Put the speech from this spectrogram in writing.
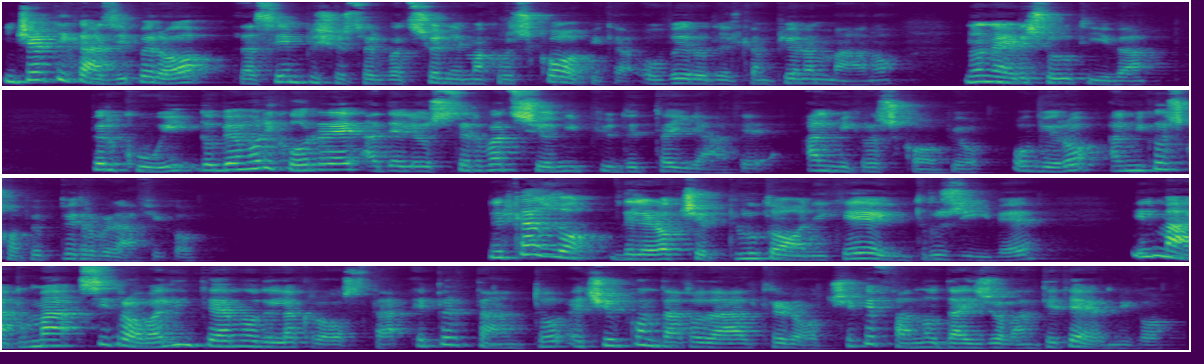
In certi casi però la semplice osservazione macroscopica, ovvero del campione a mano, non è risolutiva, per cui dobbiamo ricorrere a delle osservazioni più dettagliate al microscopio, ovvero al microscopio petrografico. Nel caso delle rocce plutoniche intrusive, il magma si trova all'interno della crosta e pertanto è circondato da altre rocce che fanno da isolante termico.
